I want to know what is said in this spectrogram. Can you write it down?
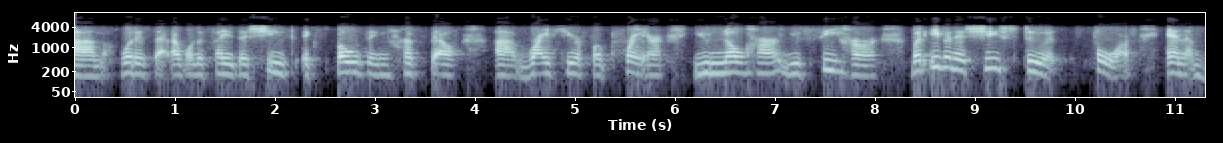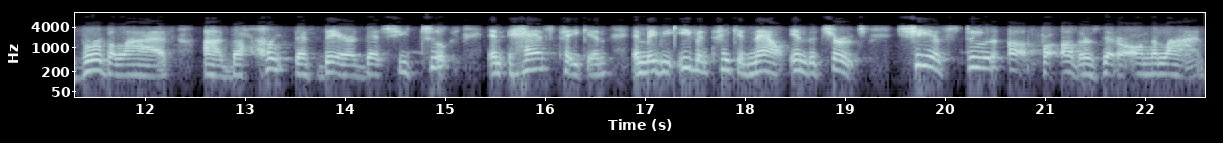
um, what is that? I want to say that she's exposing herself uh, right here for prayer. You know her, you see her, but even as she stood forth and verbalize uh, the hurt that's there that she took and has taken, and maybe even taken now in the church. She has stood up for others that are on the line.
